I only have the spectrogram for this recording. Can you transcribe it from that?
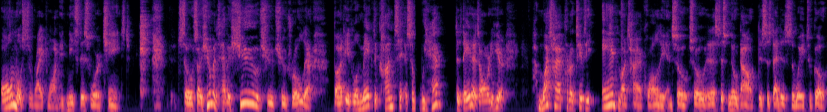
almost the right one. It needs this word changed. So, so humans have a huge, huge, huge role there, but it will make the content. So we have the data is already here, much higher productivity and much higher quality. And so, so there's just no doubt this is, that is the way to go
